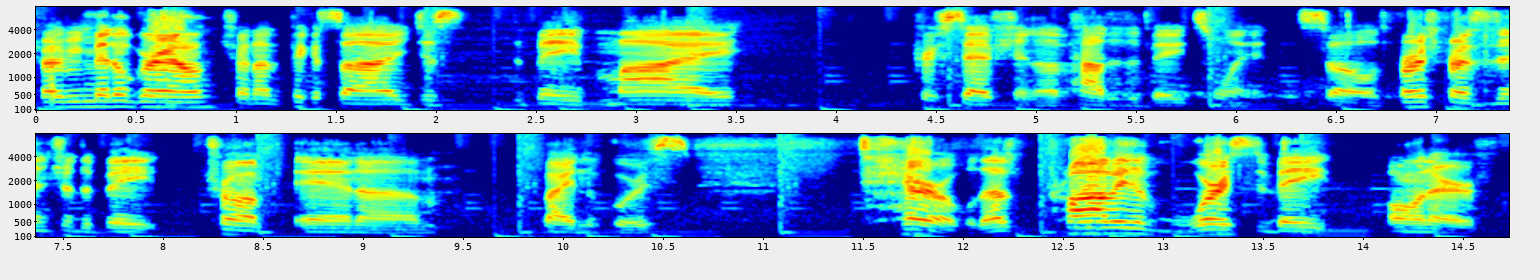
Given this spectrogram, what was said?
try to be middle ground. Try not to pick a side. Just debate my perception of how the debates went. So the first presidential debate, Trump and um, Biden, of course, terrible. That was probably the worst debate on earth.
